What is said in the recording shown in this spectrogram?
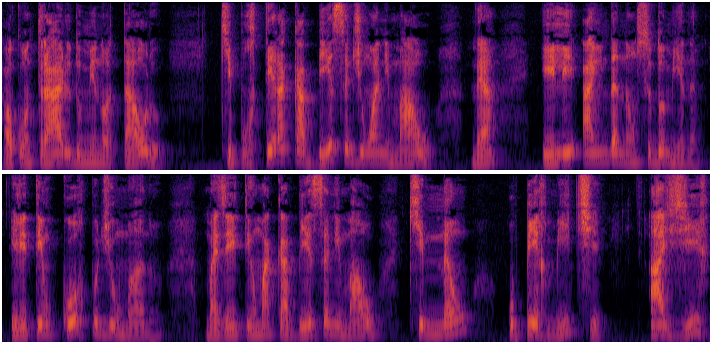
Ao contrário do Minotauro, que por ter a cabeça de um animal, né, ele ainda não se domina. Ele tem o corpo de humano, mas ele tem uma cabeça animal que não o permite agir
